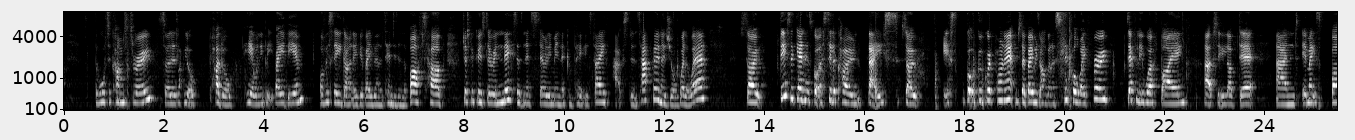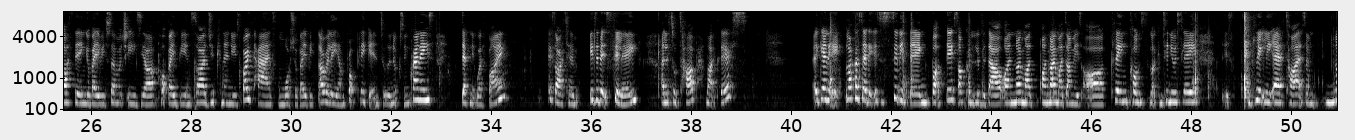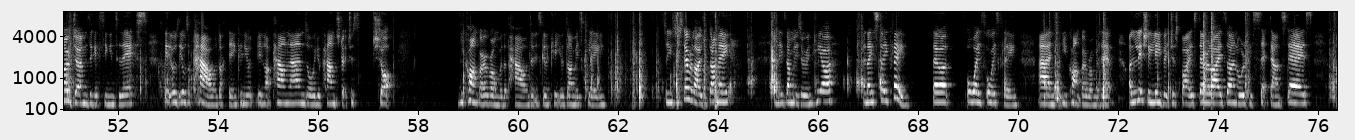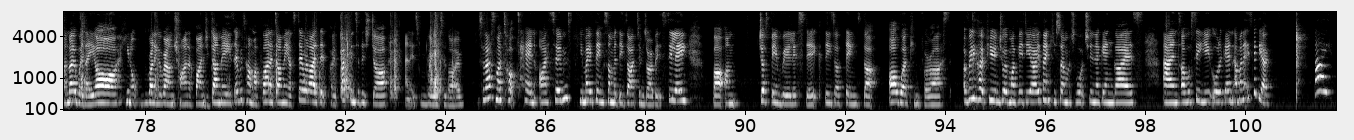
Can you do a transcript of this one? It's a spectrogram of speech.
the water comes through so there's like a little puddle here when you put your baby in. Obviously don't leave your baby unattended in the bathtub. Just because they're in this doesn't necessarily mean they're completely safe. Accidents happen as you're well aware. So this again has got a silicone base so it's got a good grip on it so babies aren't going to slip all the way through. Definitely worth buying. I Absolutely loved it and it makes bathing your baby so much easier. Pop baby inside, you can then use both hands and wash your baby thoroughly and properly, get into the nooks and crannies. Definitely worth buying. Next item is a bit silly, a little tub like this. Again, it, like I said, it's a silly thing, but this I couldn't live without. I know my I know my dummies are clean const like continuously. It's completely airtight, so no germs are getting into this. It was it was a pound, I think, and you're in like Poundland or your Pound Stretchers shop. You can't go wrong with a pound, and it's going to keep your dummies clean. So you sterilise your dummy, and these dummies are in here, and they stay clean. They are always always clean and you can't go wrong with it. I literally leave it just by a steriliser and all of his set downstairs. I know where they are. You're not running around trying to find your dummies. Every time I find a dummy, I sterilise it, put it back into this jar and it's ready to go. So that's my top 10 items. You may think some of these items are a bit silly, but I'm just being realistic. These are things that are working for us I really hope you enjoyed my video. Thank you so much for watching again, guys. And I will see you all again at my next video. Bye!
